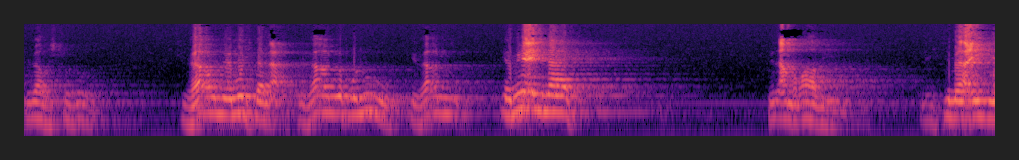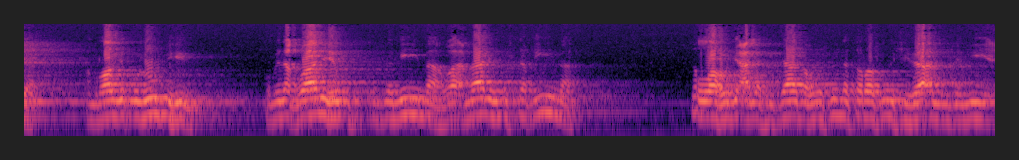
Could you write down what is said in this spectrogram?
لما في الصدور شفاء للمجتمع شفاء للقلوب شفاء جميع الناس من أمراضهم الاجتماعية أمراض قلوبهم ومن أقوالهم الذميمة وأعمالهم المستقيمة الله جعل كتابه وسنة رسوله شفاء للجميع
